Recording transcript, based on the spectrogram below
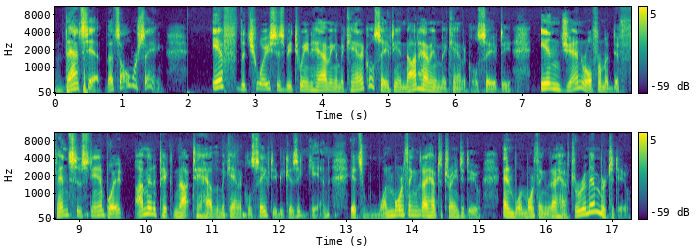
That's it. That's all we're saying if the choice is between having a mechanical safety and not having a mechanical safety, in general, from a defensive standpoint, I'm going to pick not to have the mechanical safety because, again, it's one more thing that I have to train to do and one more thing that I have to remember to do.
